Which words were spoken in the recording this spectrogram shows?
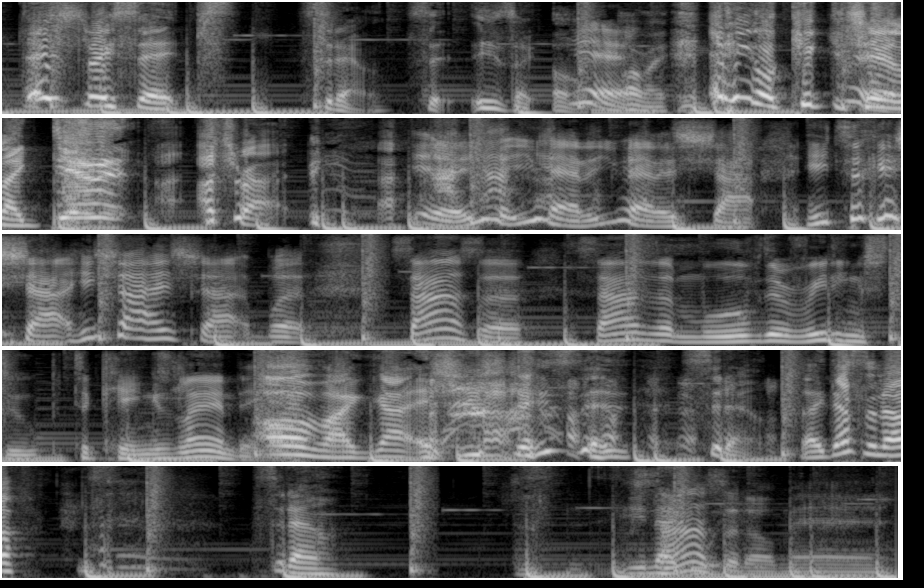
they straight said, sit down. He's like, oh, yeah. all right. And he gonna kick the yeah. chair like, damn it, I, I tried. yeah, you, you had it. You had a shot. He took his shot. He shot his shot, but Sansa Sansa moved the reading stoop to King's Landing. Oh my god! And she straight said, "Sit down." Like that's enough. Sit down. you Sansa though, man.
